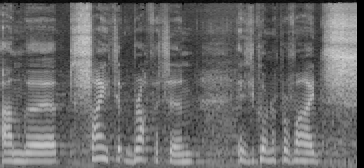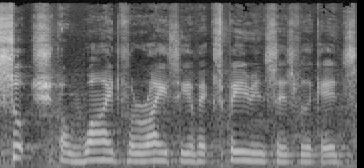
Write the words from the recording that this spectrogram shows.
And the site at Brafferton is going to provide such a wide variety of experiences for the kids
